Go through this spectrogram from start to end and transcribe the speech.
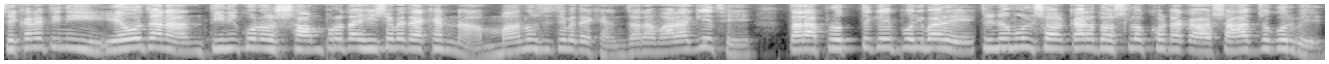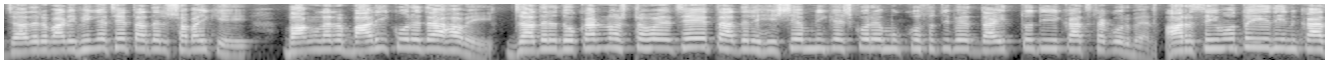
সেখানে তিনি এও জানান, তিনি কোনো সম্প্রদায় হিসেবে দেখেন না, মানুষ হিসেবে দেখেন। যারা মারা গিয়েছে, তারা প্রত্যেকেই পরিবারে তৃণমূল সরকার দশ লক্ষ টাকা সাহায্য করবে। যাদের বাড়ি ভেঙেছে, তাদের সবাইকে বাংলার বাড়ি করে দেওয়া হবে। যাদের দোকান নষ্ট হয়েছে, তাদের হিসেব নিকেশ করে মুখ্য সচিবের দায়িত্ব দিয়ে কাজটা করবেন। আর সেই মতো এদিন কাজ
